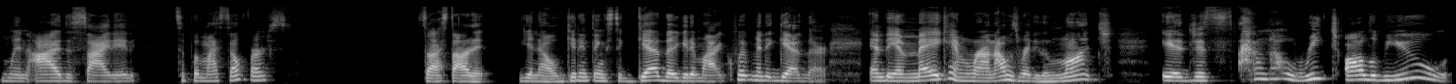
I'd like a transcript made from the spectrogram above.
when i decided to put myself first. So i started you know, getting things together, getting my equipment together. And then May came around. I was ready to launch. It just, I don't know, reach all of you.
